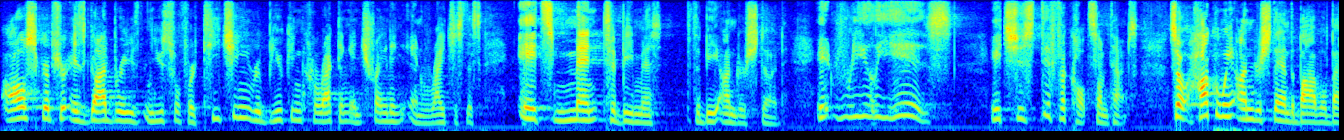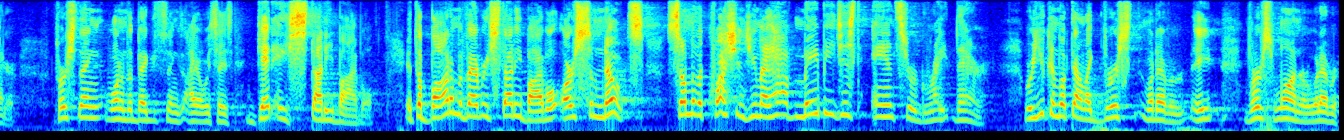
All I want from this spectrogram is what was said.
All scripture is God breathed and useful for teaching, rebuking, correcting, and training in righteousness. It's meant to be, mis- to be understood. It really is. It's just difficult sometimes. So, how can we understand the Bible better? First thing, one of the biggest things I always say is get a study Bible. At the bottom of every study Bible are some notes. Some of the questions you may have may be just answered right there. Where you can look down, like verse, whatever, 8, verse 1 or whatever.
